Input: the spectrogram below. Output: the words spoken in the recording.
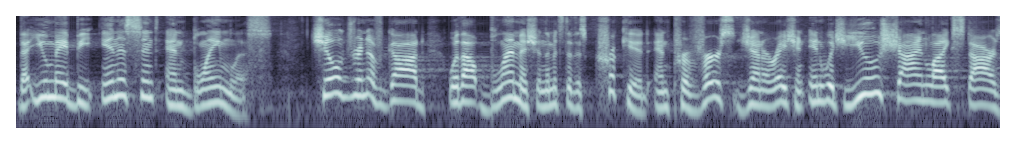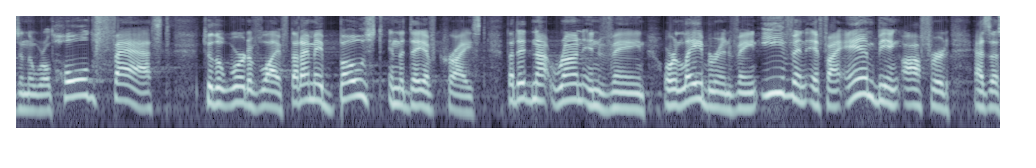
that you may be innocent and blameless children of God without blemish in the midst of this crooked and perverse generation in which you shine like stars in the world. Hold fast to the word of life, that I may boast in the day of Christ, that I did not run in vain or labor in vain, even if I am being offered as a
